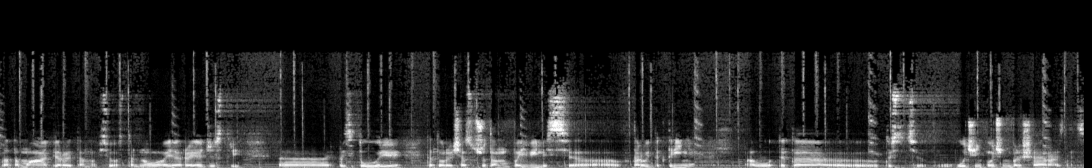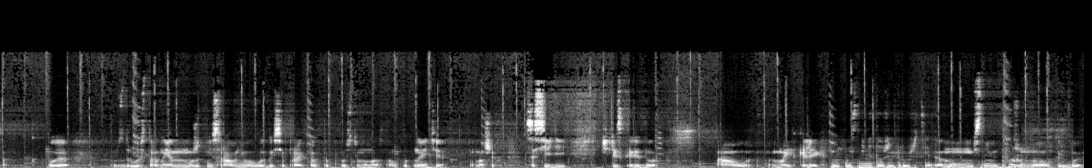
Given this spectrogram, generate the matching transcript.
датамаперы там и все остальное, registry, репозитории, которые сейчас уже там появились во второй доктрине. Вот, это то есть очень-очень большая разница. Как бы с другой стороны, я, может, не сравнивал legacy проектов, допустим, у нас там в .NET, у наших соседей через коридор, а вот моих коллег. Вы, вы с ними тоже дружите? Ну, мы с ними дружим, но как бы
